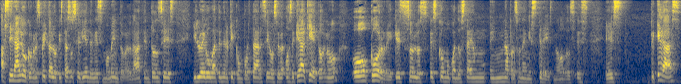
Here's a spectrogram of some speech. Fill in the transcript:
hacer algo con respecto a lo que está sucediendo en ese momento, ¿verdad? Entonces, y luego va a tener que comportarse o se, queda quieto, ¿no? O corre, que son los, es como cuando está en, en una persona en estrés, ¿no? Es, es, te quedas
